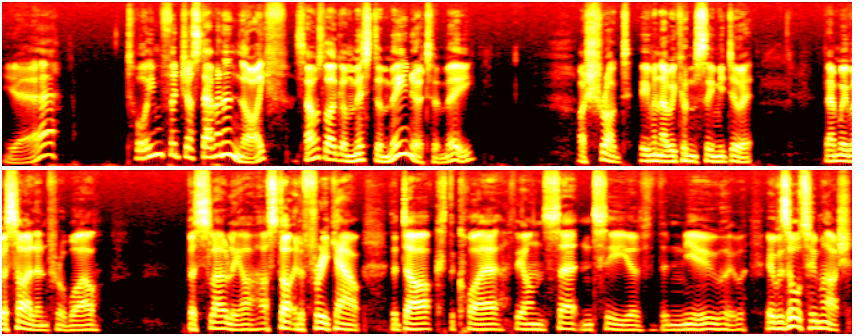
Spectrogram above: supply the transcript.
Yeah? Time for just having a knife? Sounds like a misdemeanour to me. I shrugged, even though he couldn't see me do it. Then we were silent for a while. But slowly I, I started to freak out. The dark, the quiet, the uncertainty of the new. It, it was all too much.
